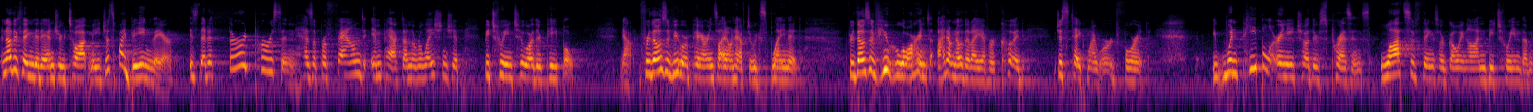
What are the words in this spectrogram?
Another thing that Andrew taught me, just by being there, is that a third person has a profound impact on the relationship between two other people. Now, for those of you who are parents, I don't have to explain it. For those of you who aren't, I don't know that I ever could. Just take my word for it. When people are in each other's presence, lots of things are going on between them,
